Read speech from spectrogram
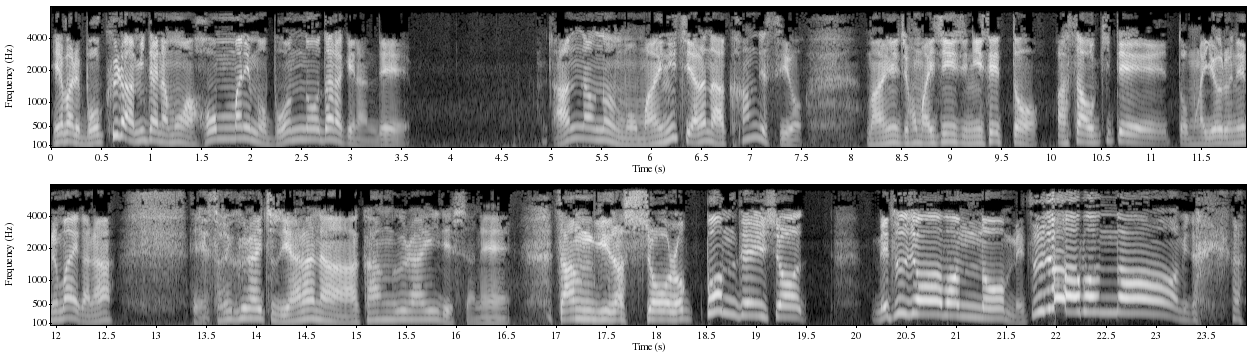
やっぱり僕らみたいなもんはほんまにもう煩悩だらけなんで、あんなのもう毎日やらなあかんですよ。毎日ほんま1日2セット、朝起きてと、まあ、夜寝る前かな。え、それぐらいちょっとやらなあかんぐらいでしたね。残儀雑症六本伝書滅状煩悩、滅状煩悩みたいな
